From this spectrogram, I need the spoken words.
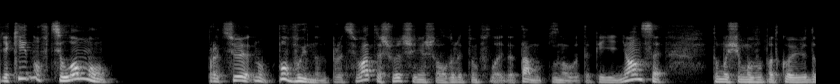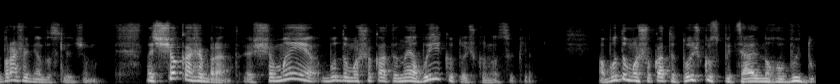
який ну, в цілому працює, ну, повинен працювати швидше, ніж алгоритм Флойда. Там знову таки є нюанси, тому що ми випадкові відображення досліджуємо. Що каже бренд? Що ми будемо шукати не абияку точку на циклі, а будемо шукати точку спеціального виду.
